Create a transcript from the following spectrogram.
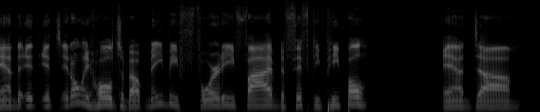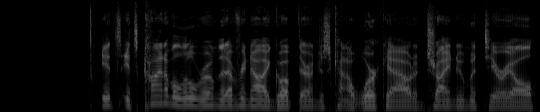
and it it it only holds about maybe 45 to 50 people and um it's it's kind of a little room that every now I go up there and just kind of work out and try new material.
